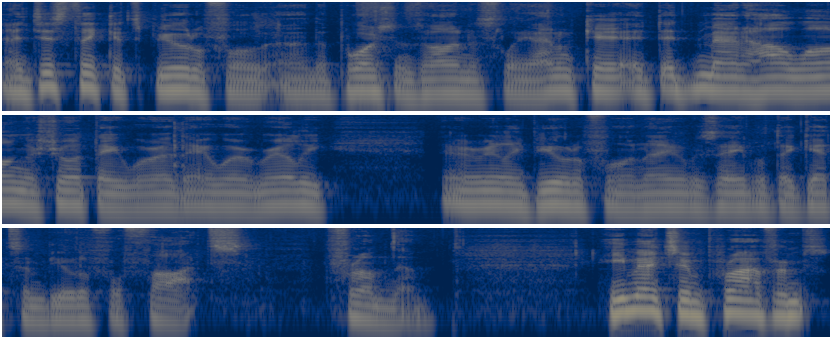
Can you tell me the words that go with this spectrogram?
I just think it's beautiful. Uh, the portions, honestly, I don't care. It didn't matter how long or short they were. They were really, they were really beautiful, and I was able to get some beautiful thoughts from them. He mentioned Proverbs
